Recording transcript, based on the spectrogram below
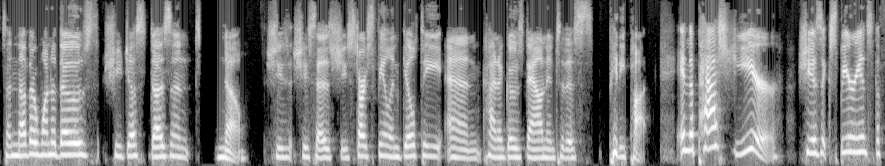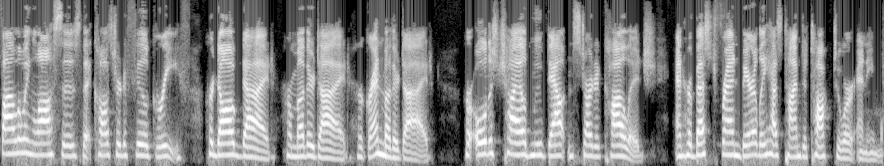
It's another one of those she just doesn't know. She she says she starts feeling guilty and kind of goes down into this pity pot. In the past year she has experienced the following losses that caused her to feel grief. Her dog died her mother died her grandmother died her oldest child moved out and started college and her best friend barely has time to talk to her anymore.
